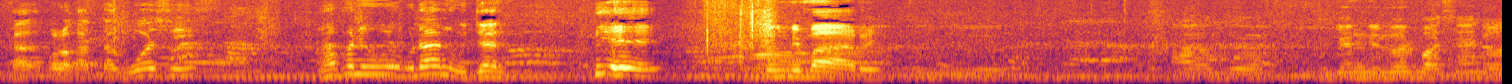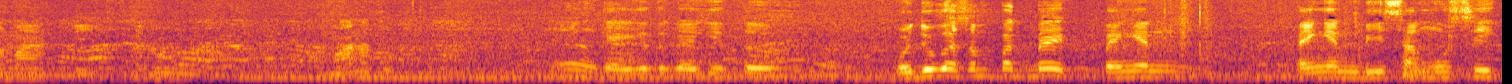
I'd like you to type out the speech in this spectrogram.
Ka- kalau kata gue sih kenapa nih udahan hujan iya langsung dimari gua hujan di luar bahasanya dalam hati aduh mana tuh? Ya kayak gitu kayak gitu. Gue juga sempet baik pengen pengen bisa musik.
